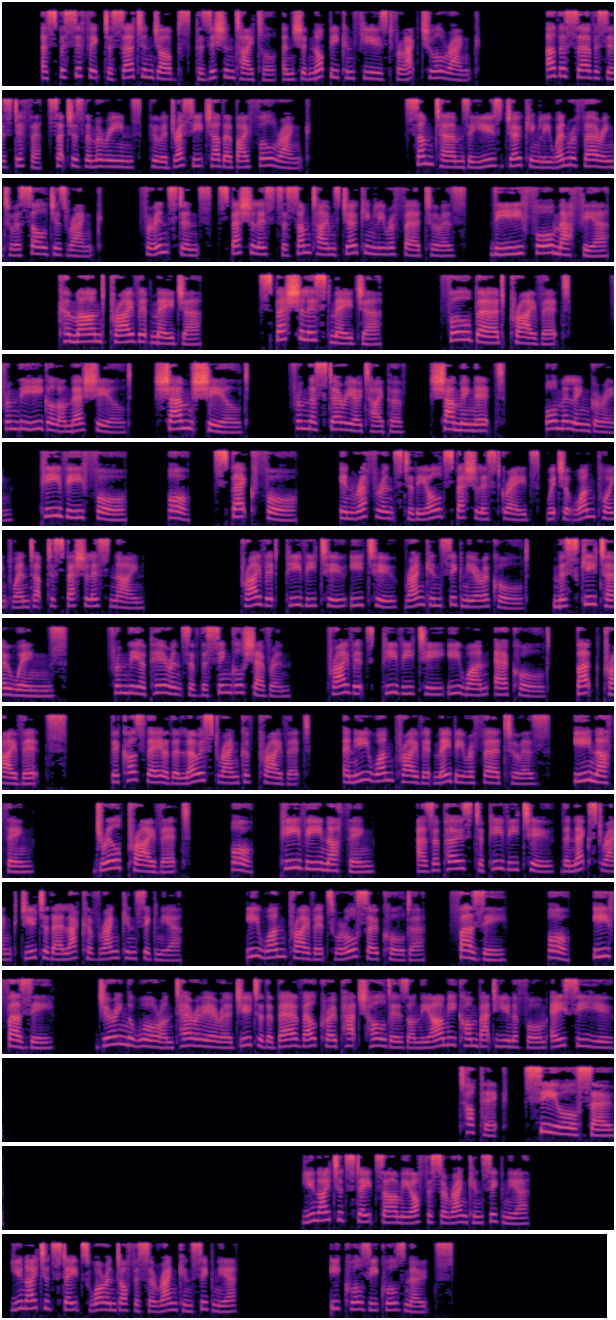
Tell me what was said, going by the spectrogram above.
are specific to certain jobs position title, and should not be confused for actual rank. Other services differ, such as the Marines, who address each other by full rank. Some terms are used jokingly when referring to a soldier's rank. For instance, specialists are sometimes jokingly referred to as the E4 Mafia, Command Private Major, Specialist Major, Full Bird Private, from the eagle on their shield, Sham Shield, from the stereotype of shamming it, or malingering, PV4, or Spec 4, in reference to the old specialist grades, which at one point went up to specialist 9. Private, PV2 E2, rank insignia are called mosquito wings, from the appearance of the single chevron. Privates, PVT E1, are called buck privates, because they are the lowest rank of private. An E1 private may be referred to as E nothing, drill private, or PV nothing, as opposed to PV2, the next rank due to their lack of rank insignia. E1 privates were also called a fuzzy or E-fuzzy during the War on Terror era due to the bare Velcro patch holders on the Army Combat Uniform ACU. Topic. See also United States Army Officer Rank Insignia United States Warrant Officer Rank Insignia Notes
